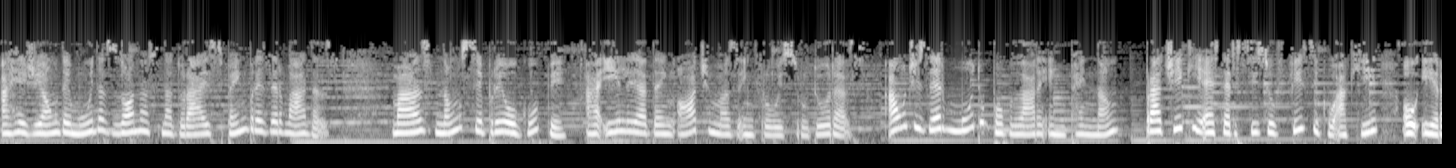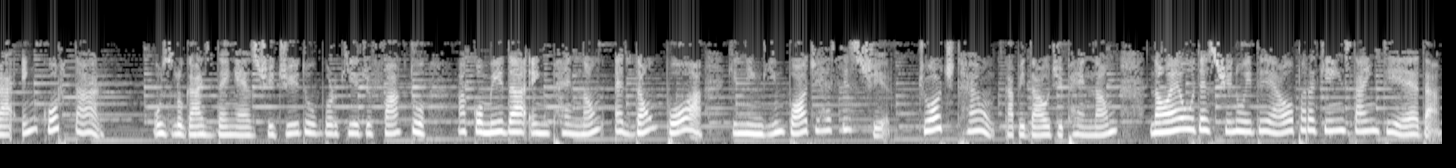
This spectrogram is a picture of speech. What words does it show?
A região tem muitas zonas naturais bem preservadas. Mas não se preocupe, a ilha tem ótimas infraestruturas. Há um dizer muito popular em Penang: pratique exercício físico aqui ou irá encurtar. Os lugares têm este dito porque, de fato, a comida em Penang é tão boa que ninguém pode resistir. Georgetown, capital de Penang, não é o destino ideal para quem está em dieta.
